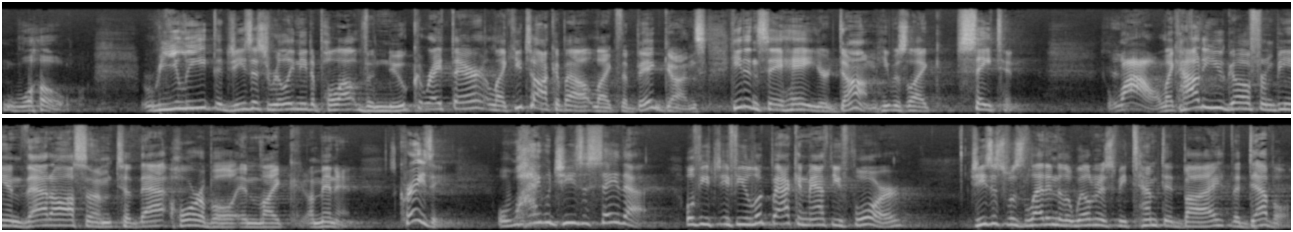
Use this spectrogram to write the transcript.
Whoa. Really? Did Jesus really need to pull out the nuke right there? Like, you talk about like the big guns. He didn't say, Hey, you're dumb. He was like, Satan. Wow. Like, how do you go from being that awesome to that horrible in like a minute? It's crazy. Well, why would Jesus say that? Well, if you, if you look back in Matthew 4, Jesus was led into the wilderness to be tempted by the devil.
